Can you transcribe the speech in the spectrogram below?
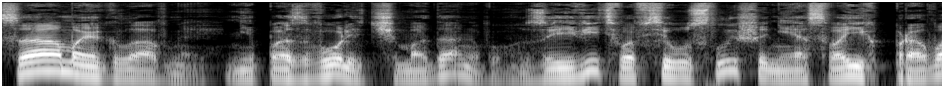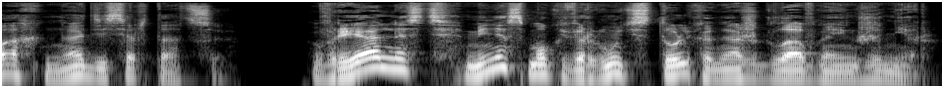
Самое главное – не позволить Чемоданову заявить во всеуслышание о своих правах на диссертацию. В реальность меня смог вернуть только наш главный инженер.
